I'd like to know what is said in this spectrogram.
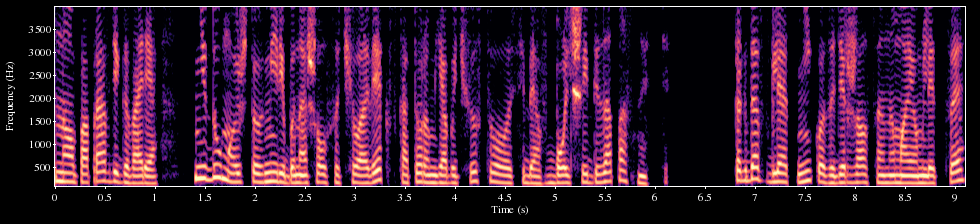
Но, по правде говоря, не думаю, что в мире бы нашелся человек, с которым я бы чувствовала себя в большей безопасности. Когда взгляд Нико задержался на моем лице,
